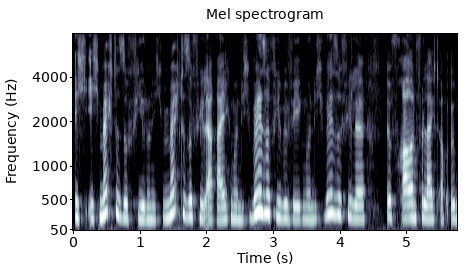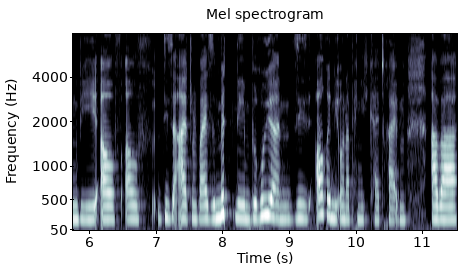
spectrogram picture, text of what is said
ich, ich möchte so viel und ich möchte so viel erreichen und ich will so viel bewegen und ich will so viele Frauen vielleicht auch irgendwie auf, auf diese Art und Weise mitnehmen, berühren, sie auch in die Unabhängigkeit treiben. Aber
